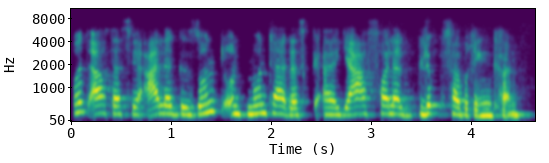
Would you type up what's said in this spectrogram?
Und auch, dass wir alle gesund und munter das äh, Jahr voller Glück verbringen können.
